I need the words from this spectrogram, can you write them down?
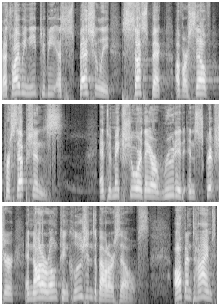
That's why we need to be especially suspect of our self perceptions and to make sure they are rooted in Scripture and not our own conclusions about ourselves. Oftentimes,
